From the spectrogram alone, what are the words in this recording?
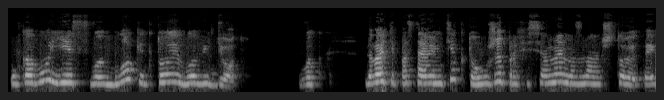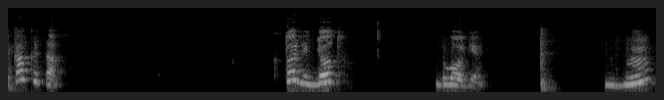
у кого есть свой блог и кто его ведет. Вот давайте поставим те, кто уже профессионально знает, что это и как это. Кто ведет блоги. Угу.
